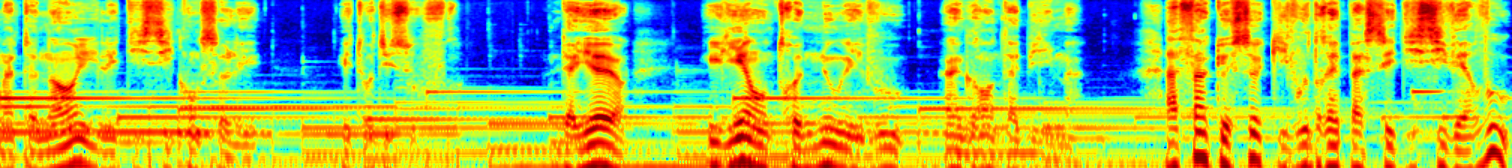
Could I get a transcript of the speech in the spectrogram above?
Maintenant il est ici consolé, et toi tu souffres. D'ailleurs, il y a entre nous et vous un grand abîme, afin que ceux qui voudraient passer d'ici vers vous,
